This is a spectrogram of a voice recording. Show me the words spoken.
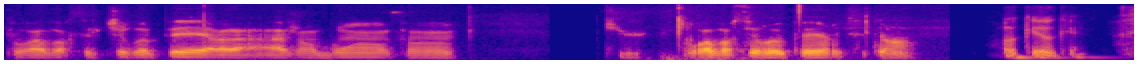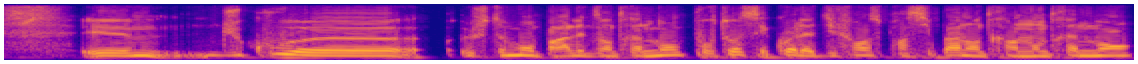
pour avoir ses petits repères à Jambon, enfin, pour avoir ses repères, etc. Ok, ok. Et euh, du coup, euh, justement, on parlait des entraînements. Pour toi, c'est quoi la différence principale entre un entraînement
